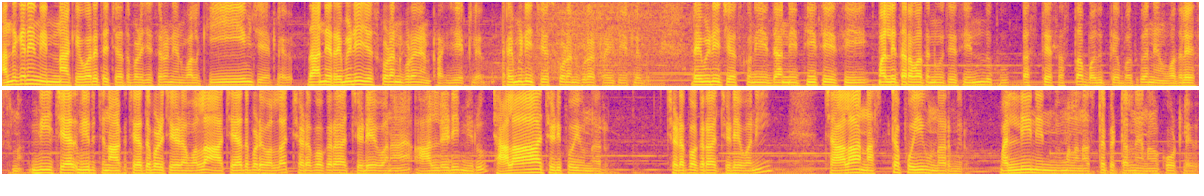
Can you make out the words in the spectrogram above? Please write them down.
అందుకనే నేను నాకు ఎవరైతే చేతబడి చేశారో నేను వాళ్ళకి ఏం చేయట్లేదు. దాన్ని రెమెడీ చేసుకోవడానికి కూడా నేను ట్రై చేయట్లేదు. రెమెడీ చేసుకోవడానికి కూడా ట్రై చేయట్లేదు. రెమెడీ చేసుకుని దాన్ని తీసేసి మళ్ళీ తర్వాత నువ్వు చేసి ఎందుకు సస్తే సస్తా బతికితే బతుక నేను వదిలేస్తున్నాను మీ చే మీరు నాకు చేతబడి చేయడం వల్ల ఆ చేతబడి వల్ల చెడపకరా చెడేవన ఆల్రెడీ మీరు చాలా చెడిపోయి ఉన్నారు. చెడపకరా చెడేవని చాలా నష్టపోయి ఉన్నారు మీరు. మళ్ళీ నేను మిమ్మల్ని నష్టపెట్టాలని నేను అనుకోవట్లేదు.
